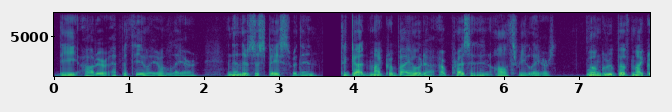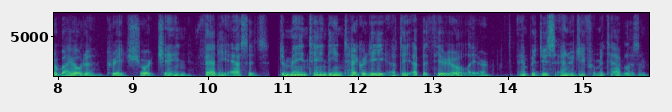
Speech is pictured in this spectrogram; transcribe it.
the outer epithelial layer, and then there's a space within. The gut microbiota are present in all three layers. One group of microbiota creates short chain fatty acids to maintain the integrity of the epithelial layer and produce energy for metabolism.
